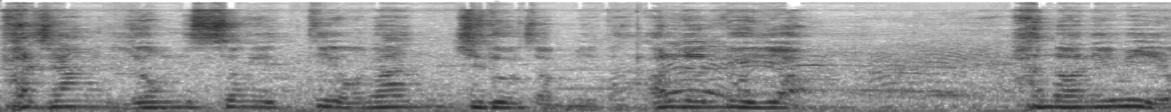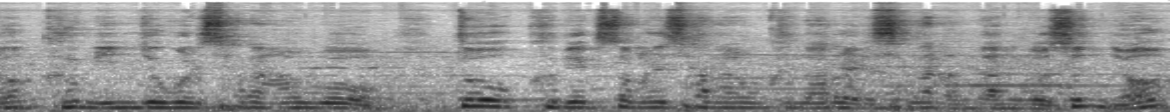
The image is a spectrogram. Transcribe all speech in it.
가장 영성에 뛰어난 지도자입니다. 할렐루야. 하나님이요 그 민족을 사랑하고 또 그 백성을 사랑하고 그 나라를 사랑한다는 것은요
